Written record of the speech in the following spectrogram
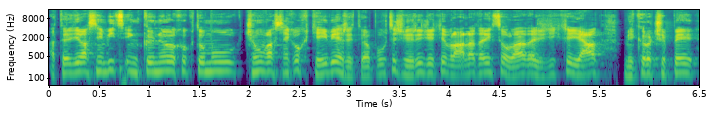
a ty lidi vlastně víc inklinují jako k tomu, k čemu vlastně jako chtějí věřit. Jo? Pokud chceš věřit, že tě vláda tady chce ovládat, že ti chtějí dělat mikročipy,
